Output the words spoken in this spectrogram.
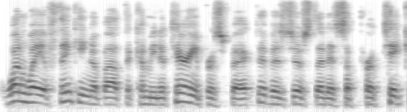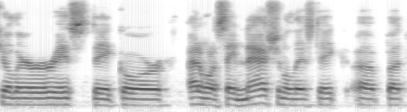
one way of thinking about the communitarian perspective is just that it's a particularistic or I don't want to say nationalistic, uh, but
